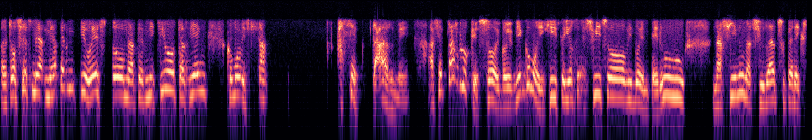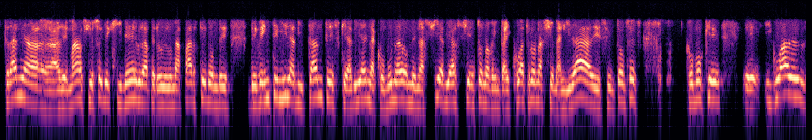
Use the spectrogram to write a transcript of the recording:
entonces me, me ha permitido esto, me ha permitido también, como decía, aceptarme, aceptar lo que soy, porque bien como dijiste, yo soy suizo, vivo en Perú, nací en una ciudad súper extraña, además yo soy de Ginebra, pero de una parte donde de 20 mil habitantes que había en la comuna donde nací había 194 nacionalidades, entonces como que eh, igual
